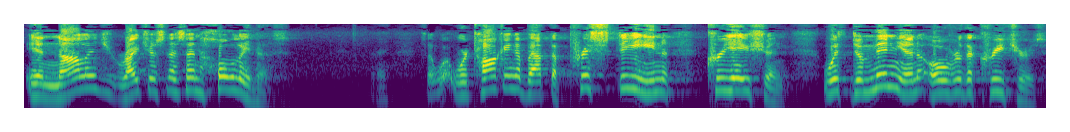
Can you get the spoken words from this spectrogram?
in knowledge, righteousness, and holiness. So we're talking about the pristine creation with dominion over the creatures,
